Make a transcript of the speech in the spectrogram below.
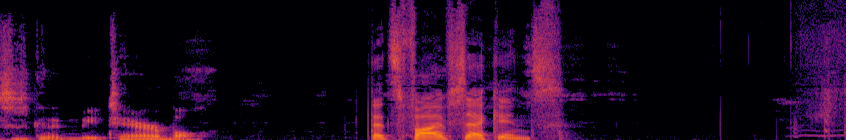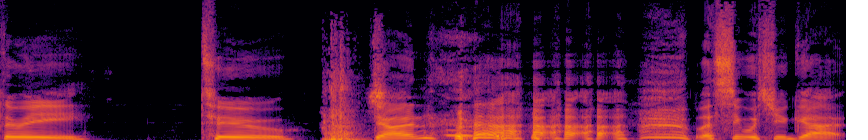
This is going to be terrible. That's five seconds. Three, two, done. let's see what you got.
